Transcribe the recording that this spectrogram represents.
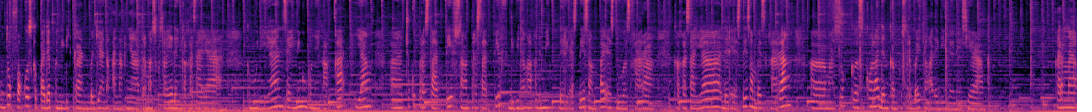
untuk fokus kepada pendidikan bagi anak-anaknya, termasuk saya dan kakak saya. Kemudian saya ini mempunyai kakak yang uh, cukup prestatif, sangat prestatif di bidang akademik dari SD sampai S2 sekarang. Kakak saya dari SD sampai sekarang uh, masuk ke sekolah dan kampus terbaik yang ada di Indonesia. Karena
